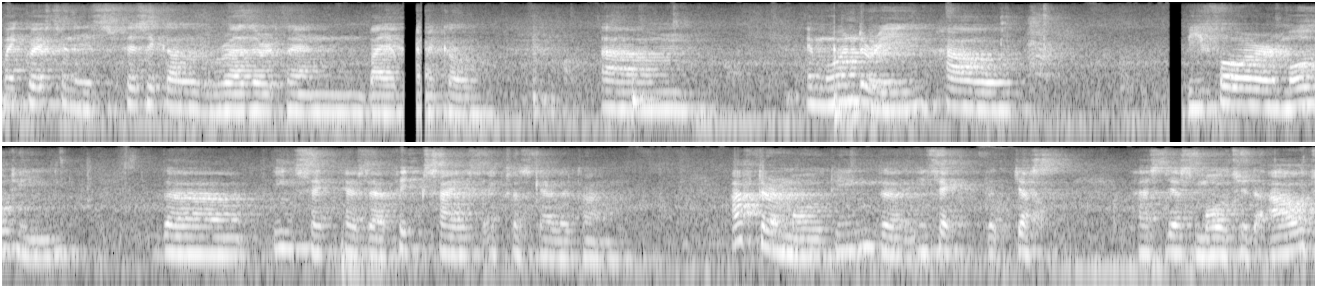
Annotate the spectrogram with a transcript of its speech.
My question is physical rather than biochemical. Um, I'm wondering how before molting, the insect has a fixed size exoskeleton. After molting, the insect that just has just molted out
